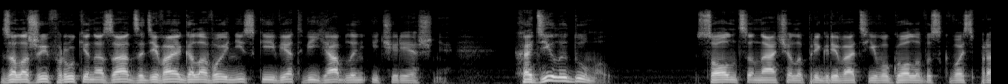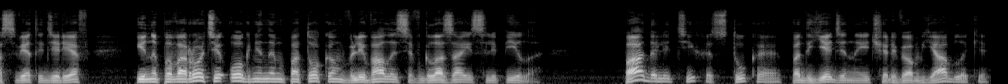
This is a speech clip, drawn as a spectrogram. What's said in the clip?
заложив руки назад, задевая головой низкие ветви яблонь и черешни. Ходил и думал. Солнце начало пригревать его голову сквозь просветы дерев, и на повороте огненным потоком вливалось в глаза и слепило. Падали тихо стукая подъеденные червем яблоки,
